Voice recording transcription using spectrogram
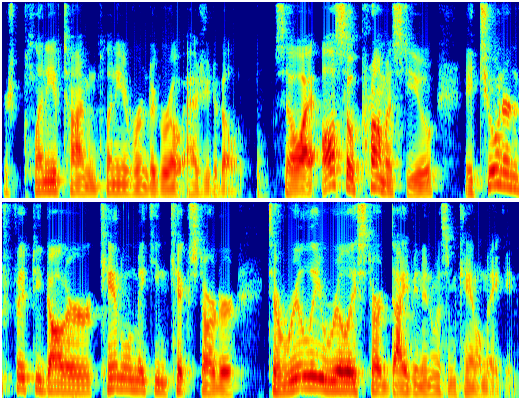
There's plenty of time and plenty of room to grow as you develop. So I also promised you a $250 candle making Kickstarter to really, really start diving in with some candle making.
